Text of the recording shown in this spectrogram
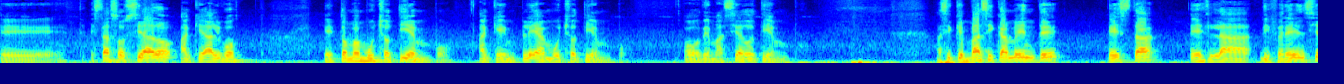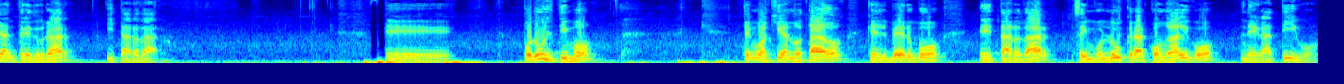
eh, está asociado a que algo eh, toma mucho tiempo, a que emplea mucho tiempo o demasiado tiempo. Así que básicamente esta es la diferencia entre durar y tardar. por último, tengo aquí anotado que el verbo eh, tardar se involucra con algo negativo,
